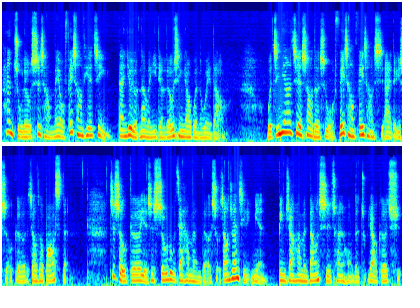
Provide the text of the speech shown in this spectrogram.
和主流市场没有非常贴近，但又有那么一点流行摇滚的味道。我今天要介绍的是我非常非常喜爱的一首歌，叫做《Boston》。这首歌也是收录在他们的首张专辑里面，并让他们当时窜红的主要歌曲。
